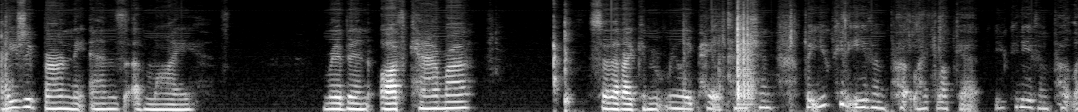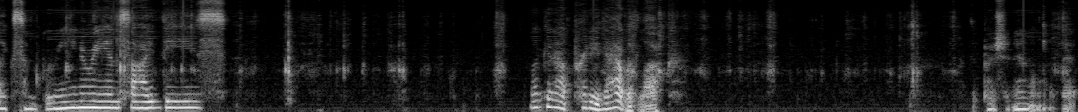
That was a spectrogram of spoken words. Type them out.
I usually burn the ends of my ribbon off camera so that I can really pay attention. But you could even put like, look at, you could even put like some greenery inside these. Look at how pretty that would look. To push it in a little bit.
